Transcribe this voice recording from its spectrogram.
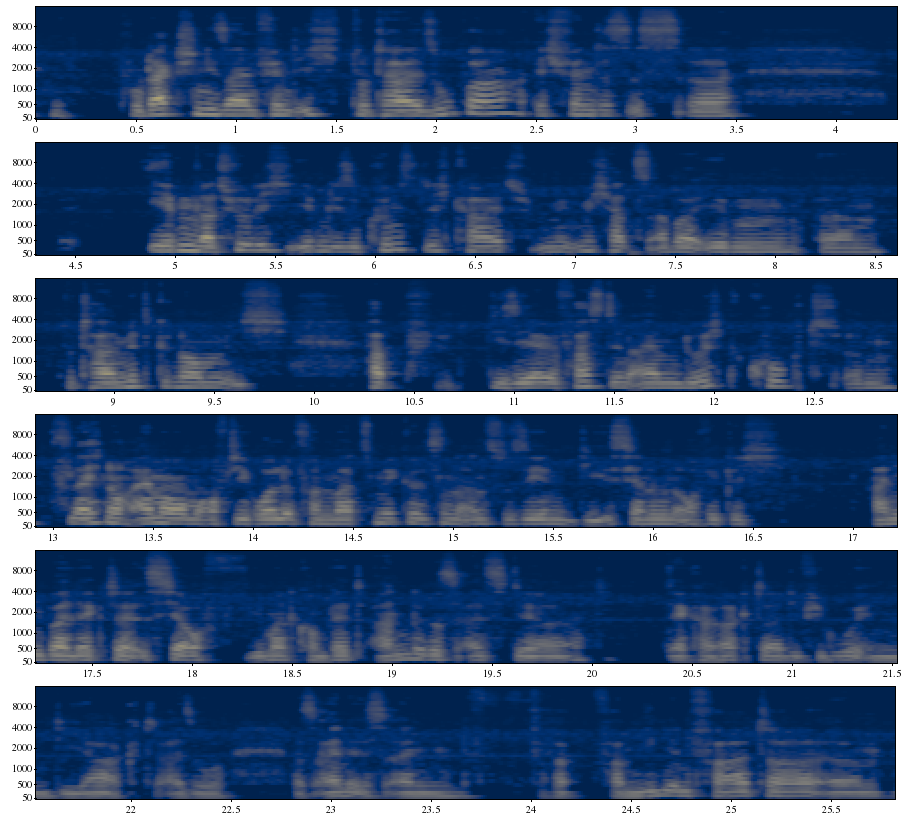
Production Design finde ich total super. Ich finde, es ist äh, eben natürlich eben diese Künstlichkeit. Mich hat es aber eben ähm, total mitgenommen. Ich habe die Serie fast in einem durchgeguckt. Ähm, vielleicht noch einmal, um auf die Rolle von Mats Mikkelsen anzusehen. Die ist ja nun auch wirklich. Hannibal Lecter ist ja auch jemand komplett anderes als der, der Charakter, die Figur in Die Jagd. Also das eine ist ein Familienvater, ähm,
